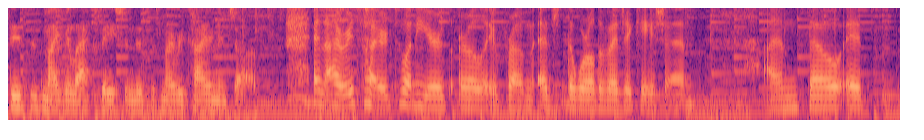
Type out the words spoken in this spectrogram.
this is my relaxation, this is my retirement job. And I retired 20 years early from the world of education. And so it's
